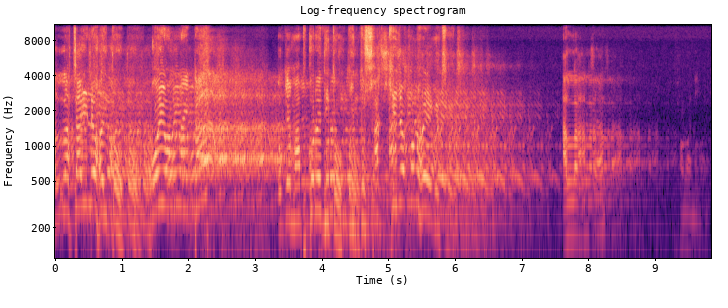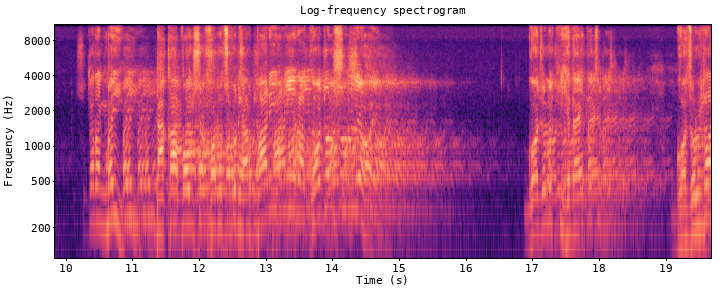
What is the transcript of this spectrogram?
আল্লাহ চাইলে হয়তো ওই অন্যায়টা ওকে মাফ করে দিত, কিন্তু সাক্ষী যখন হয়ে গেছে, আল্লাহ সুতরাং ভাই, টাকা, পয়সা খরচ করে, আর বাড়ির মেয়েরা গজল শুনলে হয়। গজলে কি হেদায়েত আছে? গজলটা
